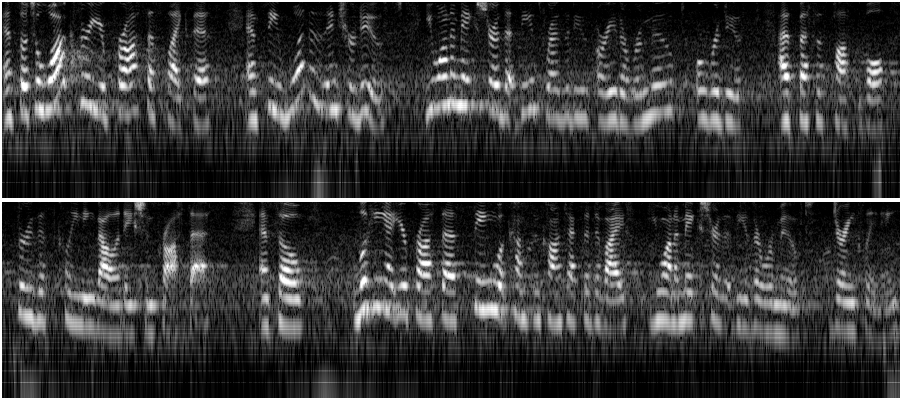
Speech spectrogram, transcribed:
And so to walk through your process like this and see what is introduced, you want to make sure that these residues are either removed or reduced as best as possible through this cleaning validation process. And so looking at your process, seeing what comes in contact with the device, you want to make sure that these are removed during cleaning.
